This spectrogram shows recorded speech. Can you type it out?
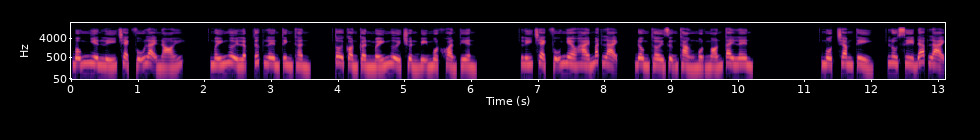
bỗng nhiên Lý Trạch Vũ lại nói. Mấy người lập tức lên tinh thần. Tôi còn cần mấy người chuẩn bị một khoản tiền. Lý Trạch Vũ nheo hai mắt lại, đồng thời dựng thẳng một ngón tay lên. 100 tỷ, Lucy đáp lại,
